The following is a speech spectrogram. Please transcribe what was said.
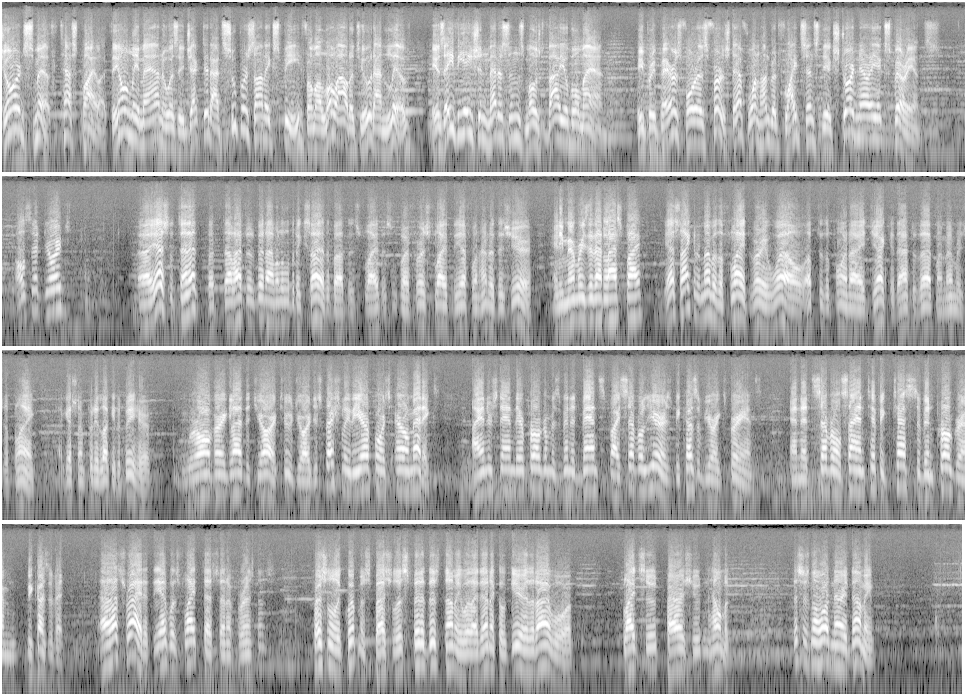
George Smith, test pilot, the only man who was ejected at supersonic speed from a low altitude and lived, is aviation medicine's most valuable man. He prepares for his first F-100 flight since the extraordinary experience. All set, George? Uh, yes, Lieutenant, but I'll have to admit I'm a little bit excited about this flight. This is my first flight in the F-100 this year. Any memories of that last flight? Yes, I can remember the flight very well up to the point I ejected. After that, my memories are blank. I guess I'm pretty lucky to be here. We're all very glad that you are, too, George, especially the Air Force Aeromedics. I understand their program has been advanced by several years because of your experience, and that several scientific tests have been programmed because of it. Uh, that's right. At the Edwards Flight Test Center, for instance, personal equipment specialists fitted this dummy with identical gear that I wore. Flight suit, parachute, and helmet. This is no ordinary dummy.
